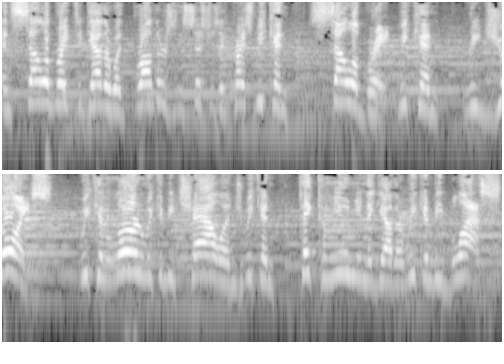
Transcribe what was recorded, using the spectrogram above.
and celebrate together with brothers and sisters in Christ. We can celebrate. We can rejoice. We can learn. We can be challenged. We can take communion together. We can be blessed.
